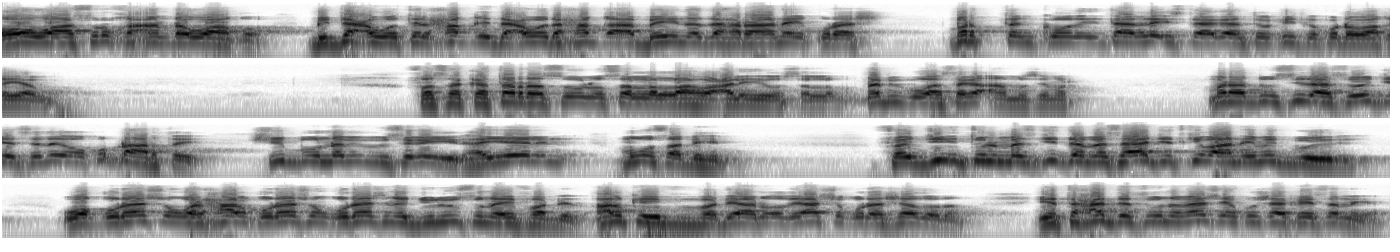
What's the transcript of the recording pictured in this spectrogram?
oo wa asruqa aan dhawaaqo bidacwati alxaqi dacwada xaqa ah bayna dahraanay quraysh bartankooda intaan la istaagaan tawxiidka ku dhawaaqayaa fasakata rasuulu sala allahu calayhi wasalam nabigu waa isaga aamusay marka mar hadduu sidaa soo jeedsaday oo ku dhaartay shib buu nabigu isaga yidhi ha yeelin muusa dhihin fa ji'tu lmasjida masaajidkii baan imid buu yidhi wa qurayshun walxaal qurayshun qurayshna juluusun ay fadhid halkay fadhiyaan odayaasha qurayshyad oo dhan yataxadasuuna meeshay ku sheekaysanayaan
